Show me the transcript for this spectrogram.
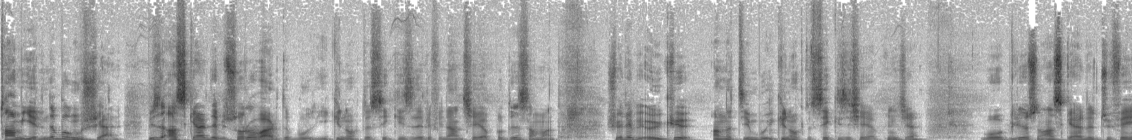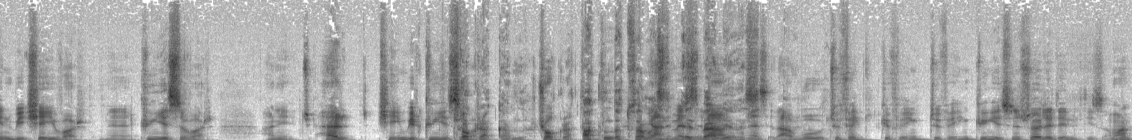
tam yerinde bulmuş yani. Bizde askerde bir soru vardı bu 2.8'leri falan şey yapıldığı zaman. Şöyle bir öykü anlatayım bu 2.8'i şey yapınca. Bu biliyorsun askerde tüfeğin bir şeyi var. e, künyesi var. Hani her şeyin bir künyesi Çok var. rakamlı. Çok rakamlı. Aklında tutamaz. Yani mesela, ezberleyemez. mesela bu tüfek, tüfeğin, tüfeğin künyesini söyle denildiği zaman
